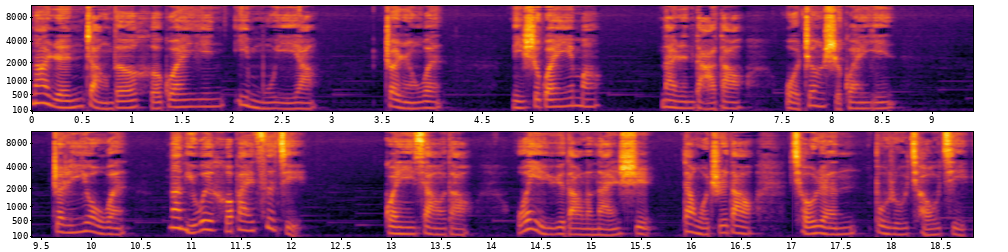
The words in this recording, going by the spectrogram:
那人长得和观音一模一样。这人问：“你是观音吗？”那人答道：“我正是观音。”这人又问：“那你为何拜自己？”观音笑道：“我也遇到了难事，但我知道求人不如求己。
